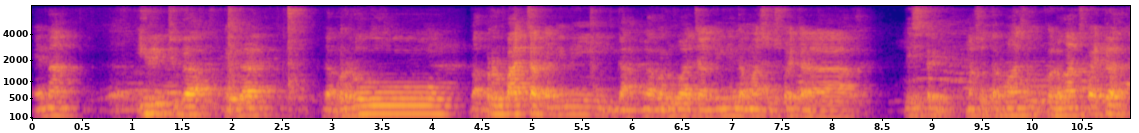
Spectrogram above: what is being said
Enak. Irit juga ya kan? Nggak perlu nggak perlu pajak kan ini. Nggak nggak perlu pajak ini termasuk sepeda listrik masuk termasuk golongan sepeda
